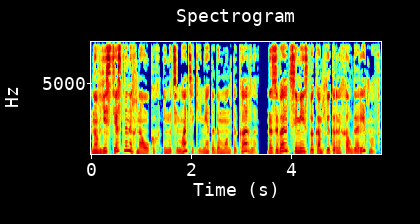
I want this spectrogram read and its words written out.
Но в естественных науках и математике методом Монте-Карло называют семейство компьютерных алгоритмов,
